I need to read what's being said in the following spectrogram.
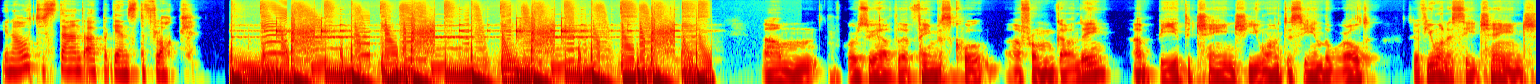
you know, to stand up against the flock. Um, of course, we have the famous quote uh, from Gandhi uh, be the change you want to see in the world. So if you want to see change,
